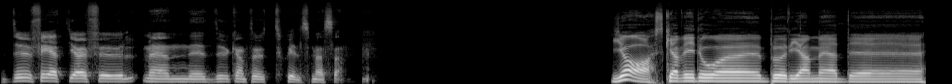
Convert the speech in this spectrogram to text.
Du är fet, jag är ful, men eh, du kan ta ut skilsmässa. Ja, ska vi då eh, börja med eh,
